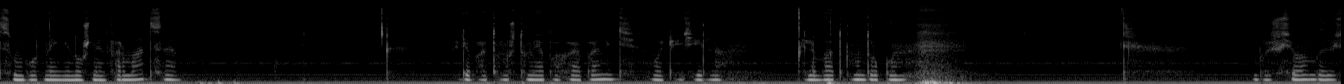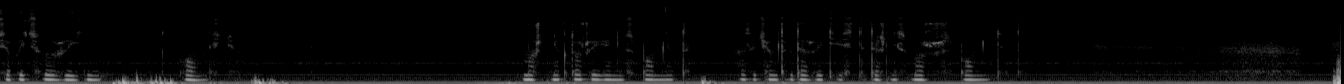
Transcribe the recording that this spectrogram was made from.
сумбурная и ненужная информация. Либо о том, что у меня плохая память очень сильно. Либо о том и другом. Больше всего боюсь забыть свою жизнь полностью. Может, никто же ее не вспомнит. А зачем тогда жить, если ты даже не сможешь вспомнить это?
